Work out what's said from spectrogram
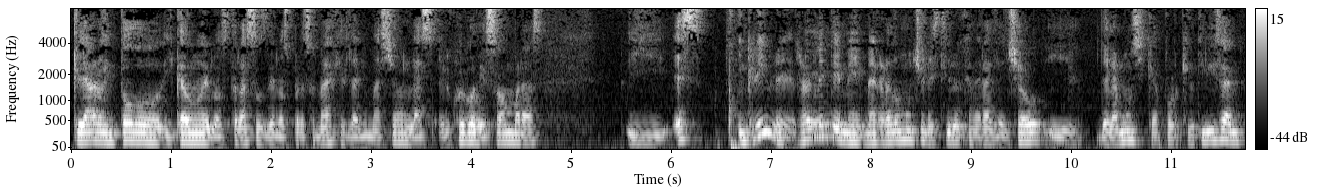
claro en todo y cada uno de los trazos de los personajes, la animación, las, el juego de sombras. Y es increíble. Realmente me, me agradó mucho el estilo en general del show y de la música, porque utilizan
